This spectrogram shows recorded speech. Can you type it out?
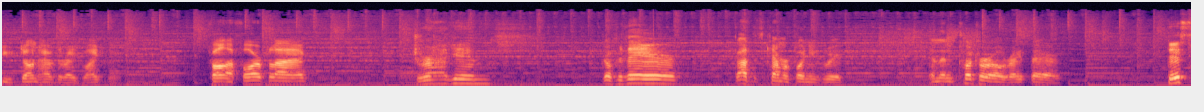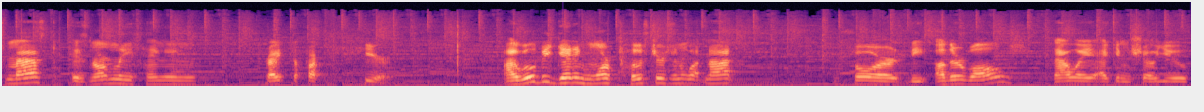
you don't have the right waifu. Fallout 4 flag. Dragons. Go over there. God, this camera pointing is weird. And then Totoro right there. This mask is normally hanging right the fuck here. I will be getting more posters and whatnot for the other walls. That way I can show you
